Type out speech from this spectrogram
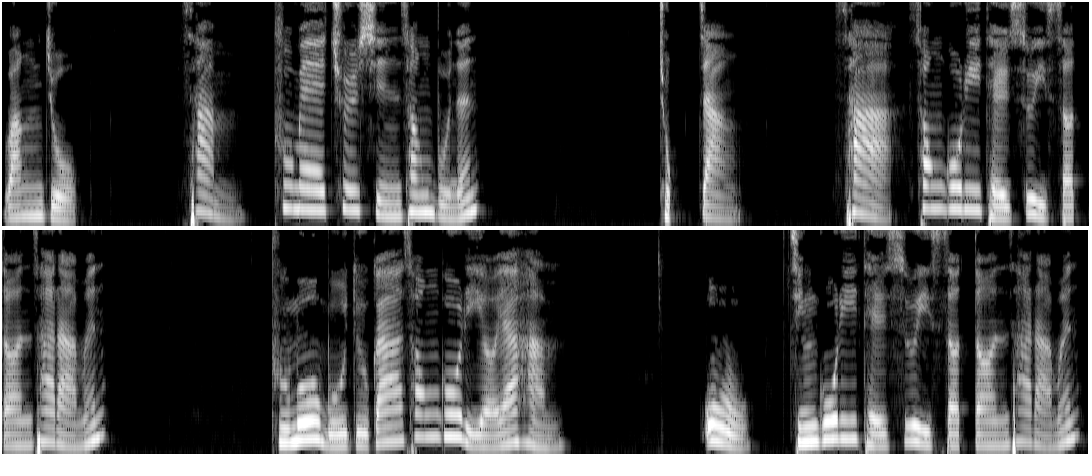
왕족 3. 품의 출신 성분은 족장 4. 성골이 될 수 있었던 사람은 부모 모두가 성골이어야 함. 5. 진골이 될 수 있었던 사람은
